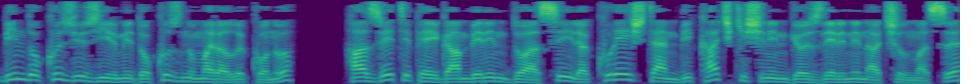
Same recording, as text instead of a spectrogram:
1929 numaralı konu, Hazreti Peygamber'in duasıyla Kureyş'ten birkaç kişinin gözlerinin açılması,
